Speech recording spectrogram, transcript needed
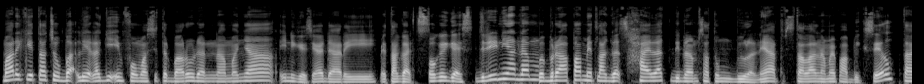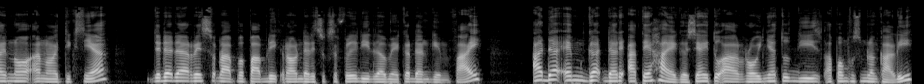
mari kita coba lihat lagi informasi terbaru dan namanya ini guys ya dari MetaGuts. Oke okay, guys, jadi ini ada beberapa MetaGuts highlight di dalam satu bulan ya setelah namanya public sale, Tino Analytics-nya. Jadi ada race public round dari Successfully di Maker dan GameFi. Ada MGUT dari ATH ya guys ya, itu ROI-nya tuh di 89 kali.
